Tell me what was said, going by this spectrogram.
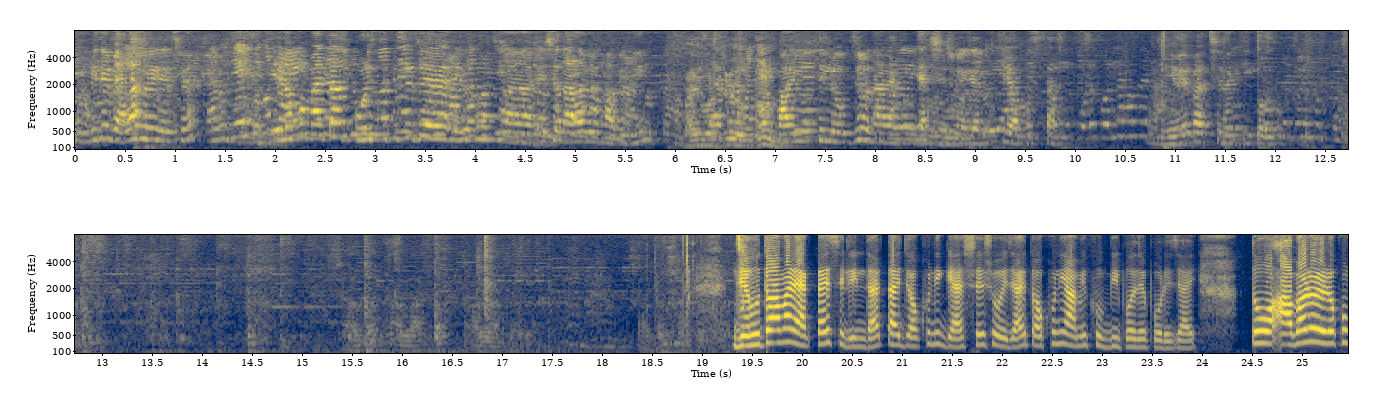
এমনিতে বেলা হয়ে গেছে। এখন যেই টুকু এরকম একটা পরিস্থিতিতে যে এরকম এসে দাঁড়াবে ভাবিনি। বাড়ি ভর্তি লোকজন? বাড়ি ভর্তি লোকজন আর এখন গ্যাস শেষ হয়ে গেল। কি অবস্থা? ভেবে পাচ্ছে না কি করব। যেহেতু আমার একটাই সিলিন্ডার তাই যখনই গ্যাস শেষ হয়ে যায় তখনই আমি খুব বিপদে পড়ে যাই। তো আবারও এরকম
